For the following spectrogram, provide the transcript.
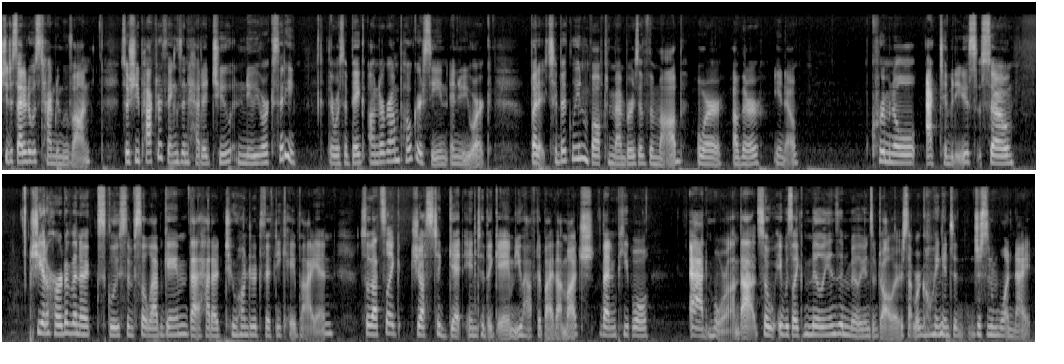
she decided it was time to move on. So she packed her things and headed to New York City. There was a big underground poker scene in New York, but it typically involved members of the mob or other, you know, criminal activities. So she had heard of an exclusive celeb game that had a 250k buy in. So that's like just to get into the game, you have to buy that much. Then people add more on that. So it was like millions and millions of dollars that were going into just in one night.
